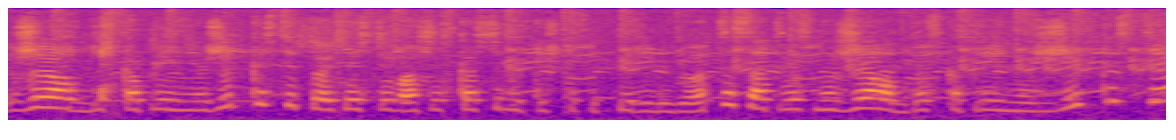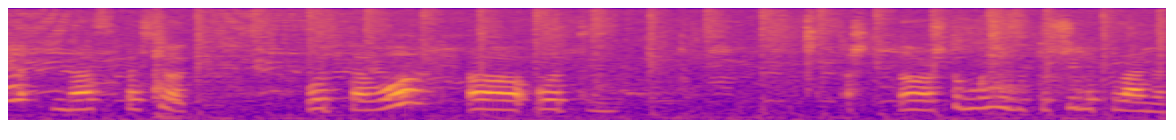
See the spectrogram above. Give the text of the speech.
Желоб для скопления жидкости, то есть если у вас из кастрюльки что-то перельется, соответственно, желоб для скопления жидкости нас спасет от того, э, от, ш- э, чтобы мы не затушили пламя.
